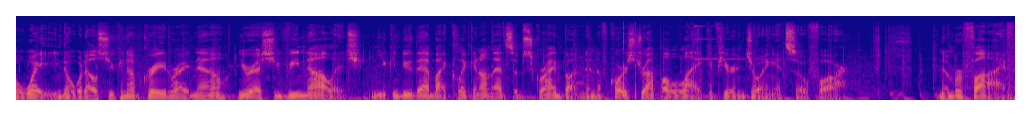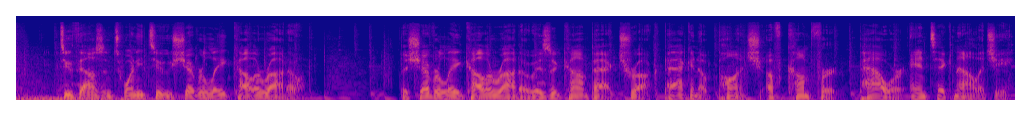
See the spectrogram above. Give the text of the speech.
But wait, you know what else you can upgrade right now? Your SUV knowledge, and you can do that by clicking on that subscribe button and of course drop a like if you're enjoying it so far. Number 5. 2022 Chevrolet Colorado The Chevrolet Colorado is a compact truck packing a punch of comfort, power, and technology.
